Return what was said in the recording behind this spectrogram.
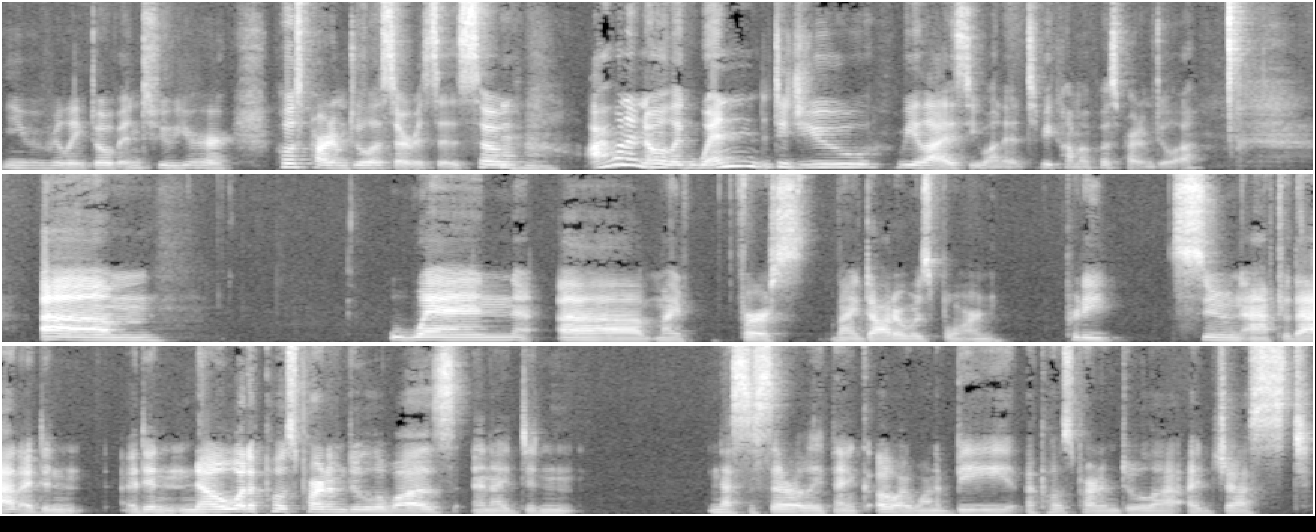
you really dove into your postpartum doula services. So mm-hmm. I want to know, like, when did you realize you wanted to become a postpartum doula? Um, when uh, my first my daughter was born. Pretty soon after that, I didn't I didn't know what a postpartum doula was, and I didn't necessarily think, oh, I want to be a postpartum doula. I just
